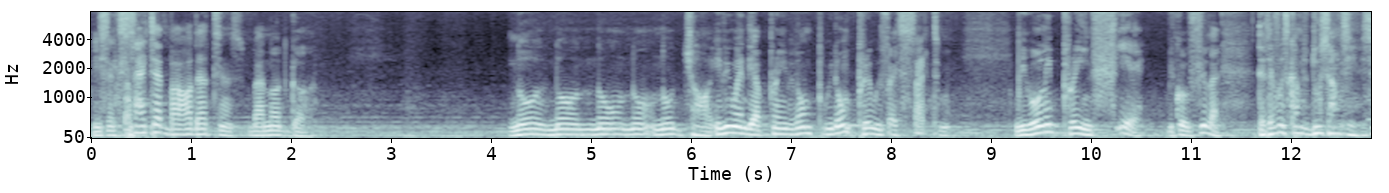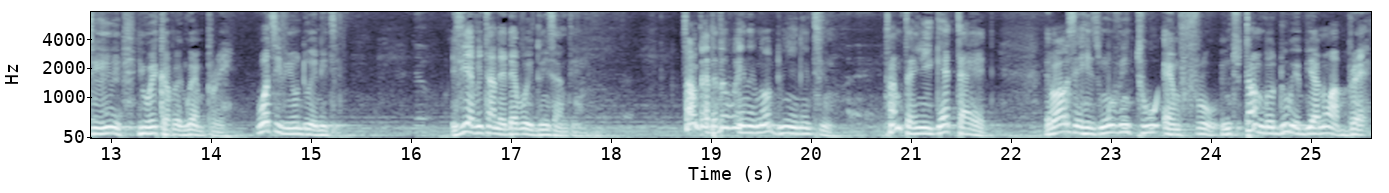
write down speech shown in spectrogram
He's excited by other things, but not God. No, no, no, no, no joy. Even when they are praying, we don't, we don't pray with excitement. We only pray in fear because we feel like the devil is coming to do something. So you, you wake up and go and pray. What if you don't do anything? You see, every time the devil is doing something. Sometimes the devil is not doing anything. Sometimes you get tired. The Bible says he's moving to and fro. Into time will do a bread.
